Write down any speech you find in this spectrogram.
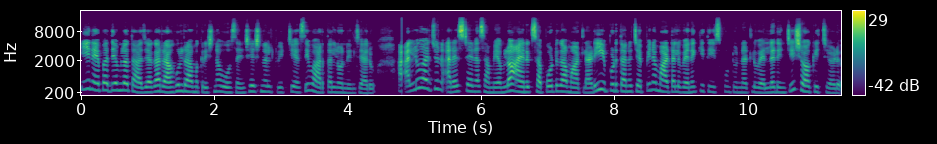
ఈ నేపథ్యంలో తాజాగా రాహుల్ రామకృష్ణ ఓ సెన్సేషనల్ ట్వీట్ చేసి వార్తల్లో నిలిచారు. అల్లు అర్జున్ అరెస్ట్ అయిన సమయంలో ఆయనకు సపోర్టుగా మాట్లాడి ఇప్పుడు తను చెప్పిన మాటలు వెనక్కి తీసుకుంటున్నట్లు వెల్లడించి షాక్ ఇచ్చాడు.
